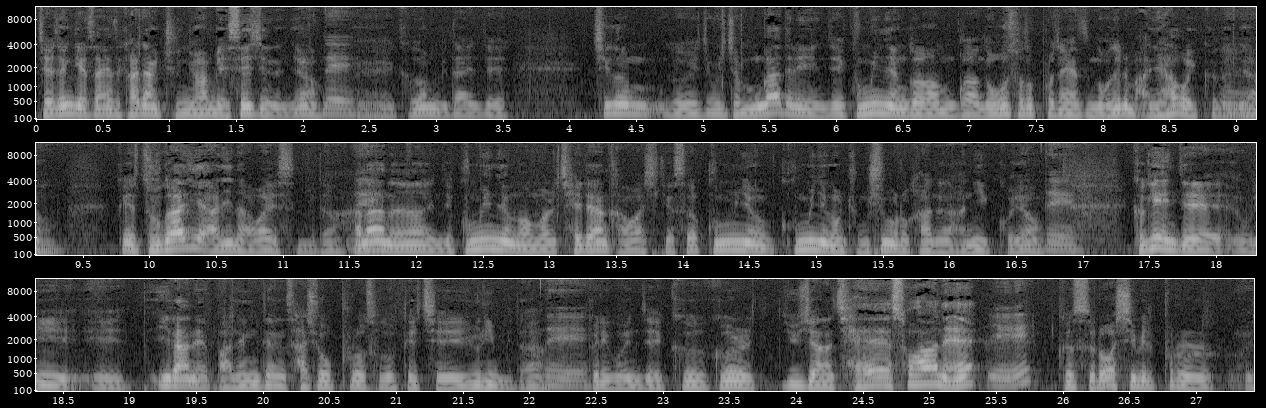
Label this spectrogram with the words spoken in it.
재정 계산에서 가장 중요한 메시지는요 네. 예, 그겁니다 이제. 지금 그 우리 전문가들이 이제 국민연금과 노후소득 보장에서 논의를 많이 하고 있거든요. 음. 그래서 두 가지 안이 나와 있습니다. 네. 하나는 이제 국민연금을 최대한 강화시켜서 국민연, 국민연금 중심으로 가는 안이 있고요. 네. 그게 이제 우리 일안에 반영된 45% 소득 대체율입니다. 네. 그리고 이제 그, 그걸 유지하는 최소한의 예. 것으로 11%를 음.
